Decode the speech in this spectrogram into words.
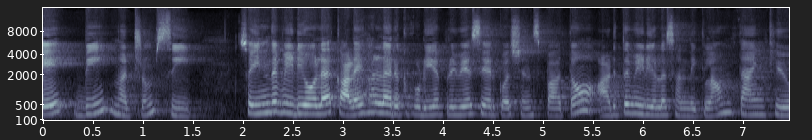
ஏ பி மற்றும் சி ஸோ இந்த வீடியோவில் கலைகளில் இருக்கக்கூடிய ப்ரிவியஸ் இயர் கொஸ்டின்ஸ் பார்த்தோம். அடுத்த வீடியோவில் சந்திக்கலாம். தேங்க்யூ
